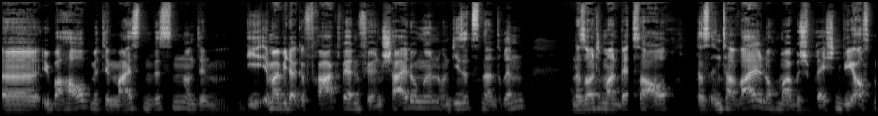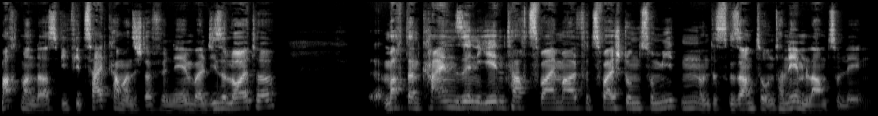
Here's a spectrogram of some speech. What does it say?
äh, überhaupt mit dem meisten Wissen und dem, die immer wieder gefragt werden für Entscheidungen und die sitzen da drin. Und da sollte man besser auch das Intervall nochmal besprechen. Wie oft macht man das? Wie viel Zeit kann man sich dafür nehmen? Weil diese Leute äh, macht dann keinen Sinn, jeden Tag zweimal für zwei Stunden zu mieten und das gesamte Unternehmen lahmzulegen.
